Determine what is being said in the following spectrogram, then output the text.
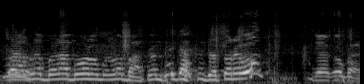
હમણાં બડા બોળ હમણાં ભાષણ થઈ જાય તું જતો રહ્યો ખબર.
